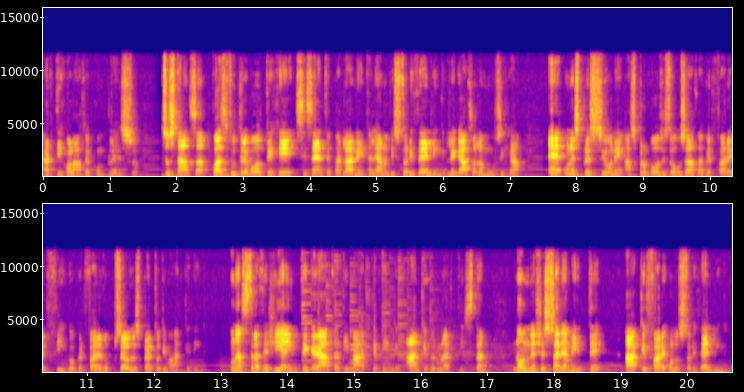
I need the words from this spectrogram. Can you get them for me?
articolato e complesso. In sostanza, quasi tutte le volte che si sente parlare in italiano di storytelling legato alla musica è un'espressione a sproposito usata per fare il figo, per fare lo pseudo esperto di marketing. Una strategia integrata di marketing anche per un artista non necessariamente ha a che fare con lo storytelling.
